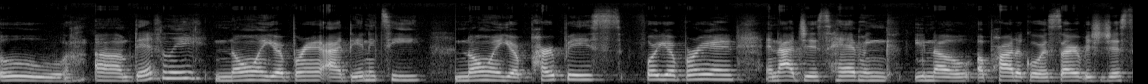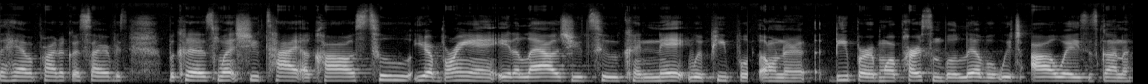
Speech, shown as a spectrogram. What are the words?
Ooh, um, definitely knowing your brand identity, knowing your purpose for your brand, and not just having, you know, a product or a service just to have a product or service. Because once you tie a cause to your brand, it allows you to connect with people on a deeper, more personable level, which always is gonna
